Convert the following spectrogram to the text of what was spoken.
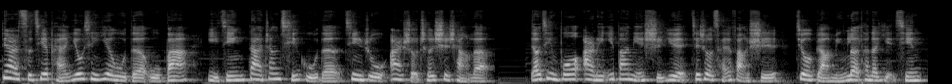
第二次接盘优信业务的五八已经大张旗鼓地进入二手车市场了。姚劲波二零一八年十月接受采访时就表明了他的野心。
